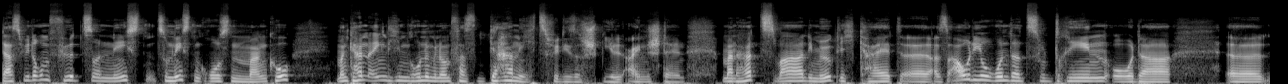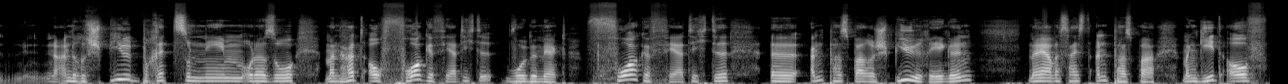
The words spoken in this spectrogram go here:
Das wiederum führt zur nächsten, zum nächsten großen Manko. Man kann eigentlich im Grunde genommen fast gar nichts für dieses Spiel einstellen. Man hat zwar die Möglichkeit, äh, das Audio runterzudrehen oder äh, ein anderes Spielbrett zu nehmen oder so. Man hat auch vorgefertigte, wohlbemerkt, vorgefertigte, äh, anpassbare Spielregeln. Naja, was heißt anpassbar? Man geht auf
